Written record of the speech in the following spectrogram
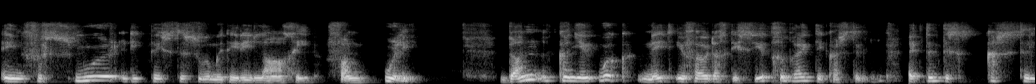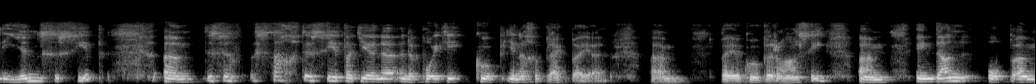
en versmoor die peste so met hierdie laagie van olie. Dan kan jy ook net eenvoudig die seep gebruik, die kastel. Ek dink dit is Castelliense seep. Ehm um, dis 'n sagte seep wat jy in 'n in 'n potjie koop enige plek by 'n ehm um, by 'n koöperasie. Ehm um, en dan op ehm um,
